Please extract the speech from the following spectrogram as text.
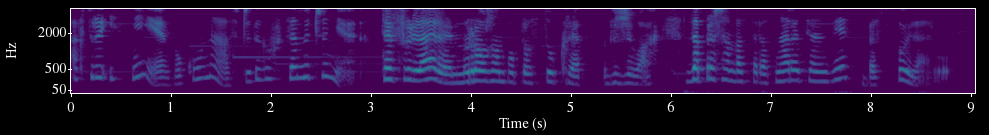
a który istnieje wokół nas, czy tego chcemy, czy nie. Te thrillery mrożą po prostu krew w żyłach. Zapraszam Was teraz na recenzję bez spoilerów.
